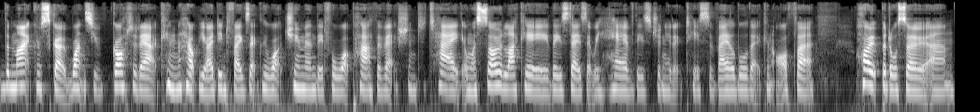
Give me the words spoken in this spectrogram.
the microscope, once you've got it out, can help you identify exactly what tumor and therefore what path of action to take. And we're so lucky these days that we have these genetic tests available that can offer hope, but also um,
